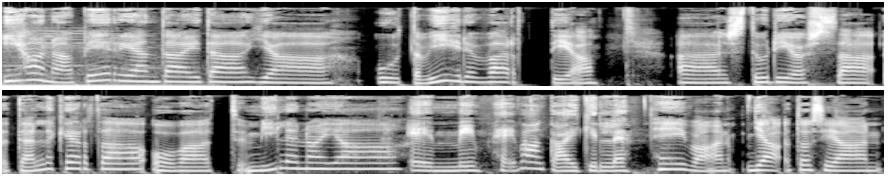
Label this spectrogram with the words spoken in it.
Ihanaa perjantaita ja uutta viihdevarttia. Äh, studiossa tällä kertaa ovat Milena ja... Emmi, hei vaan kaikille. Hei vaan. Ja tosiaan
